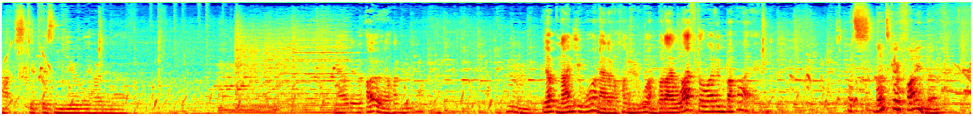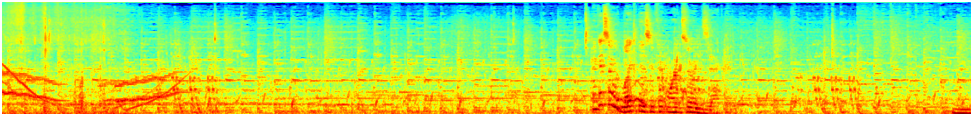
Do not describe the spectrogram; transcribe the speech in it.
Not skip this nearly hard enough. Now they're oh 101. Hmm. Yep, 91 out of 101, but I left 11 behind. Let's let's go find them. I guess I would like this if it weren't so exacting. Hmm,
